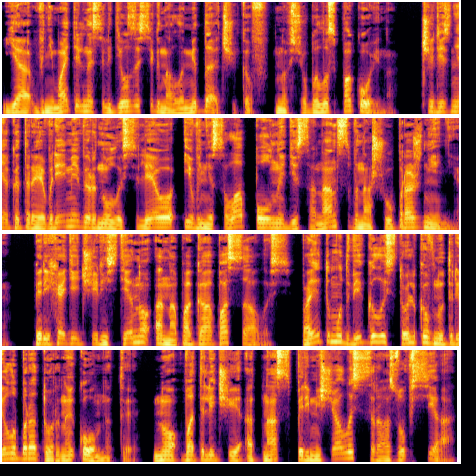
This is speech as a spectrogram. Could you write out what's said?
Я внимательно следил за сигналами датчиков, но все было спокойно. Через некоторое время вернулась Лео и внесла полный диссонанс в наше упражнение. Переходить через стену она пока опасалась, поэтому двигалась только внутри лабораторной комнаты. Но, в отличие от нас, перемещалась сразу вся,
